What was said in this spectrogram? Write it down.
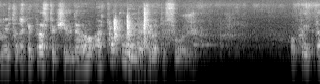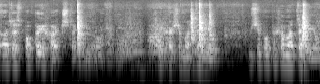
Nie jest to takie proste, jak się wydawało, a to nie wiem do czego to służy. A to jest popychacz taki, o. Popycha się materiał. Tu się popycha materiał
